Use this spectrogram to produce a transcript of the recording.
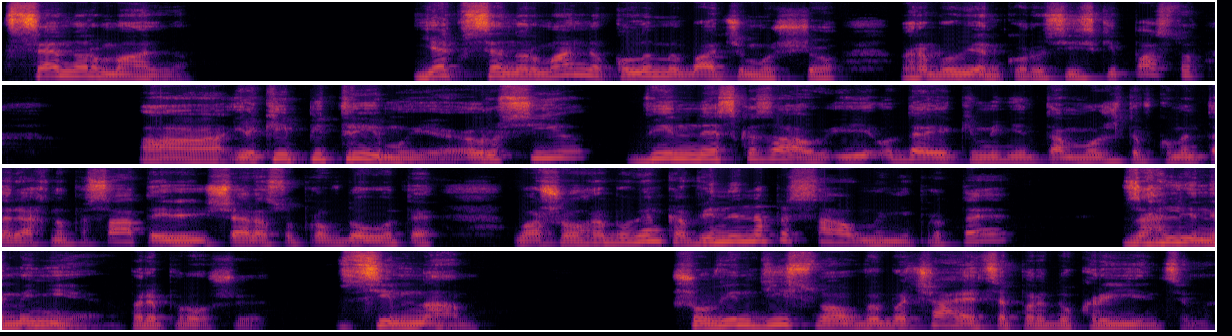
Все нормально. Як все нормально, коли ми бачимо, що Грабовенко, російський пастор, а, який підтримує Росію, він не сказав, і деякі мені там можете в коментарях написати і ще раз оправдовувати вашого Грабовенка. Він не написав мені про те, взагалі не мені, перепрошую, всім нам, що він дійсно вибачається перед українцями.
